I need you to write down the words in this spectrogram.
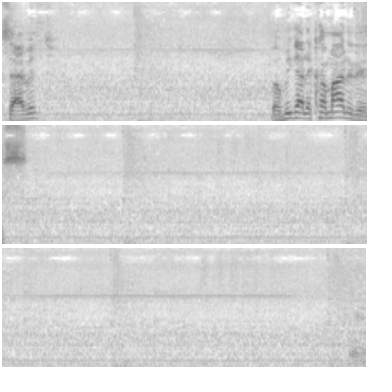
Savage. But we gotta come out of this. Yeah,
